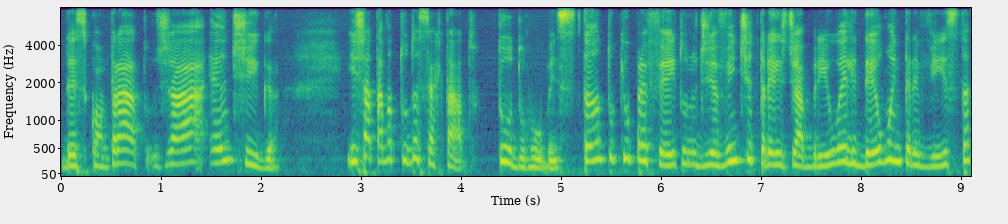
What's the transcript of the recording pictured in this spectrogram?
desse contrato já é antiga e já estava tudo acertado tudo, Rubens. Tanto que o prefeito, no dia 23 de abril, ele deu uma entrevista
